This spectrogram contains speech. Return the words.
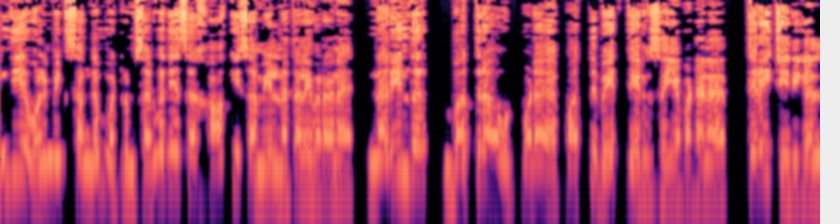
இந்திய ஒலிம்பிக் சங்கம் மற்றும் சர்வதேச ஹாக்கி சம்மேளன தலைவரான நரீந்தர் பத்ரா உட்பட பத்து பேர் தேர்வு செய்யப்பட்டனர். திரைச்செய்திகள்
